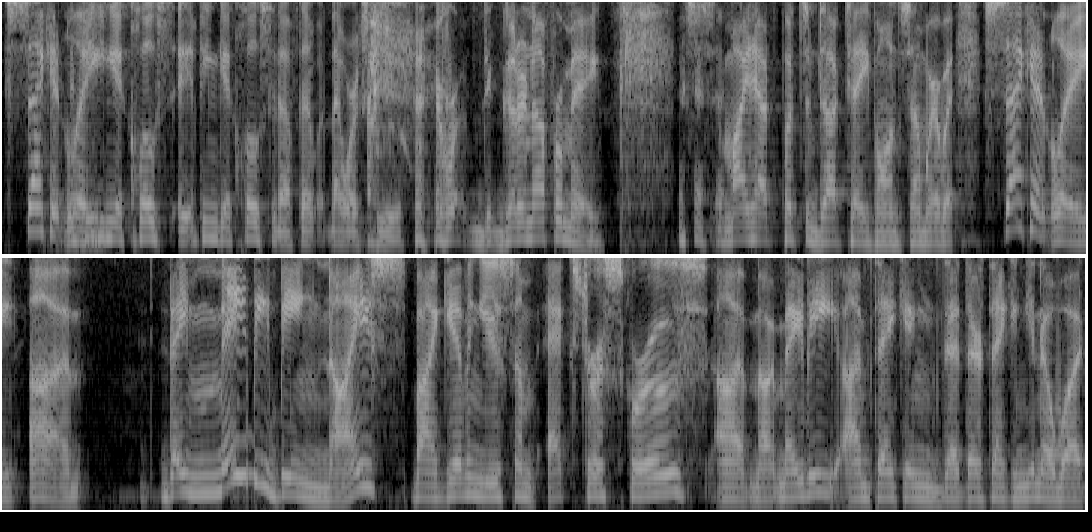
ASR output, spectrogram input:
Secondly, if you can get close, if you can get close enough, that that works for you. Good enough for me. Might have to put some duct tape on somewhere. But secondly, um, they may be being nice by giving you some extra screws. Uh, maybe I'm thinking that they're thinking, you know what?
